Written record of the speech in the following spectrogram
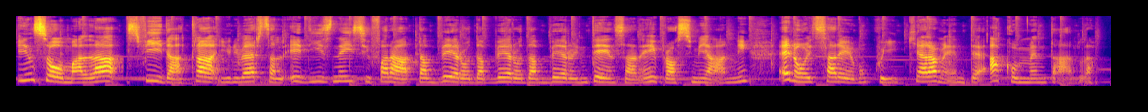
Insomma, la sfida tra Universal e Disney si farà davvero, davvero, davvero intensa nei prossimi anni e noi saremo qui chiaramente a commentarla.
